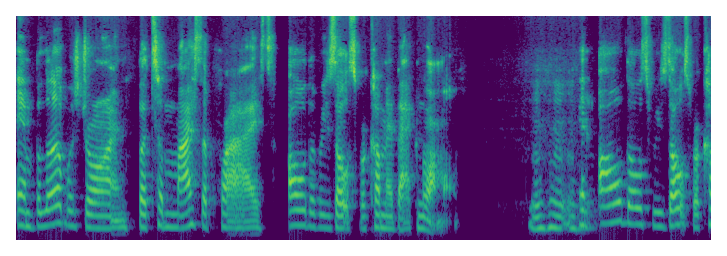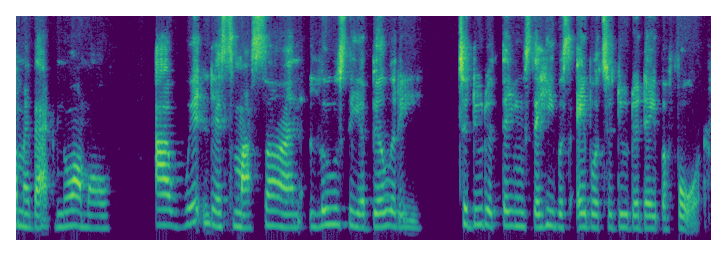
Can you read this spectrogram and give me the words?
and blood was drawn, but to my surprise, all the results were coming back normal. Mm-hmm, mm-hmm. And all those results were coming back normal. I witnessed my son lose the ability to do the things that he was able to do the day before.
